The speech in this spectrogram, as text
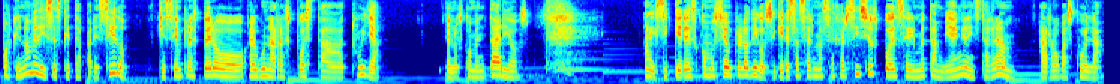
¿por qué no me dices qué te ha parecido? Que siempre espero alguna respuesta tuya en los comentarios. Ay, si quieres, como siempre lo digo, si quieres hacer más ejercicios, puedes seguirme también en Instagram, arroba escuela,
